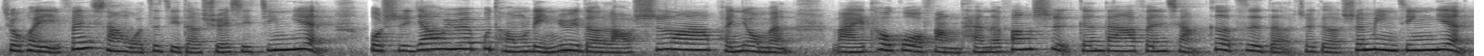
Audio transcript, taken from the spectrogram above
就会以分享我自己的学习经验，或是邀约不同领域的老师啦、朋友们，来透过访谈的方式，跟大家分享各自的这个生命经验，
